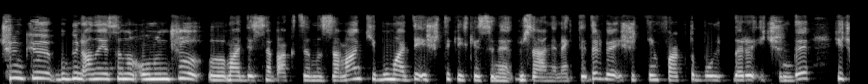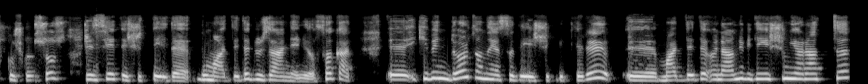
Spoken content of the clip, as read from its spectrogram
Çünkü bugün anayasanın 10. E, maddesine baktığımız zaman ki bu madde eşitlik ilkesini düzenlemektedir ve eşitliğin farklı boyutları içinde hiç kuşkusuz cinsiyet eşitliği de bu maddede düzenleniyor. Fakat e, 2004 anayasa değişiklikleri maddede önemli bir değişim yarattı.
